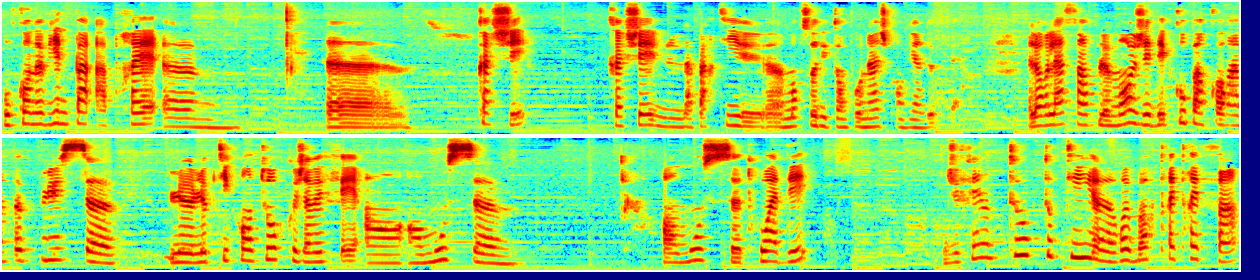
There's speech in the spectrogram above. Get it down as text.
pour qu'on ne vienne pas après euh, euh, cacher, cacher la partie, euh, un morceau du tamponnage qu'on vient de faire. Alors là, simplement, je découpe encore un peu plus le, petit contour que j'avais fait en, mousse, en mousse 3D. Je fais un tout, tout petit rebord très très fin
